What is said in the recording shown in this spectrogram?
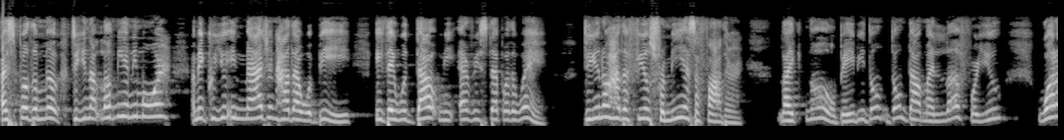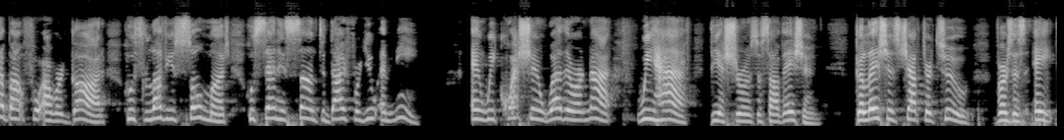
I spilled the milk. Do you not love me anymore? I mean, could you imagine how that would be if they would doubt me every step of the way? Do you know how that feels for me as a father? Like, no, baby, don't, don't doubt my love for you. What about for our God who's loved you so much, who sent his son to die for you and me? and we question whether or not we have the assurance of salvation. Galatians chapter 2, verses 8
